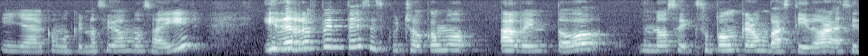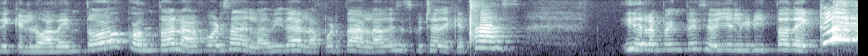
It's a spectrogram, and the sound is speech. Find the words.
Y ya como que nos íbamos a ir. Y de repente se escuchó como aventó, no sé, supongo que era un bastidor, así de que lo aventó con toda la fuerza de la vida a la puerta de al lado y se escucha de que ¡tas! Y de repente se oye el grito de ¡Claro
